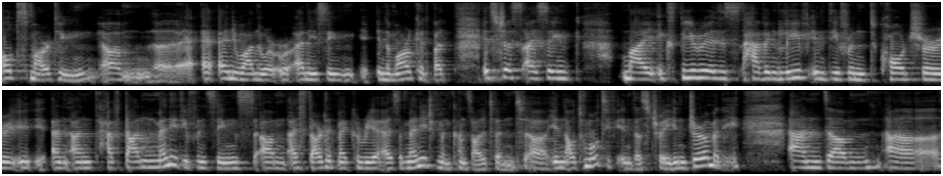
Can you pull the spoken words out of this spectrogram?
outsmarting um, uh, anyone or, or, anything in the market. But it's just, I think, my experience having lived in different culture and, and have done many different things. Um, I started my career as a management consultant uh, in automotive industry in Germany, and um, uh,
